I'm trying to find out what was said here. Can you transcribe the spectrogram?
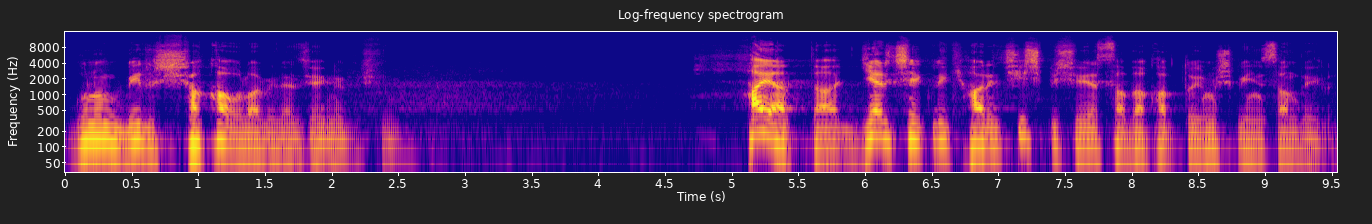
bunun bir şaka olabileceğini düşündüm. Hayatta gerçeklik hariç hiçbir şeye sadakat duymuş bir insan değilim.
